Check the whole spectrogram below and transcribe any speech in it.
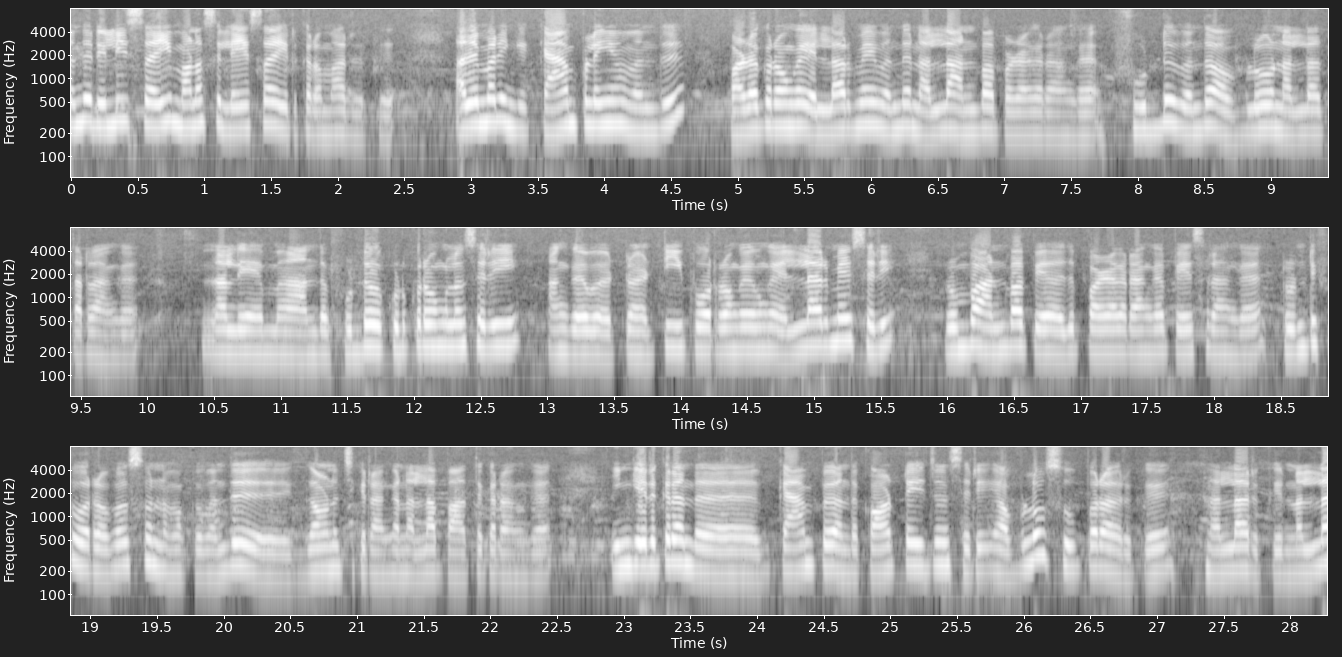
வந்து ரிலீஸ் ஆகி மனசு லேசாக இருக்கிற மாதிரி இருக்குது அதே மாதிரி இங்கே கேம்ப்லேயும் வந்து பழகுறவங்க எல்லாருமே வந்து நல்லா அன்பாக பழகுறாங்க. ஃபுட்டு வந்து அவ்வளோ நல்லா தர்றாங்க. நல்ல அந்த ஃபுட்டு கொடுக்குறவங்களும் சரி அங்கே டீ போடுறவங்க இவங்க எல்லாருமே சரி ரொம்ப அன்பாக பே இது பழகுறாங்க பேசுகிறாங்க டுவெண்ட்டி ஃபோர் ஹவர்ஸும் நமக்கு வந்து கவனிச்சிக்கிறாங்க நல்லா பார்த்துக்கிறாங்க இங்கே இருக்கிற அந்த கேம்ப்பு அந்த காட்டேஜும் சரி அவ்வளோ சூப்பராக இருக்குது நல்லா இருக்குது நல்லா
